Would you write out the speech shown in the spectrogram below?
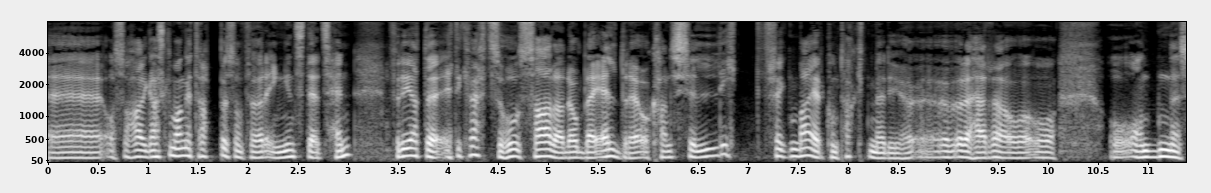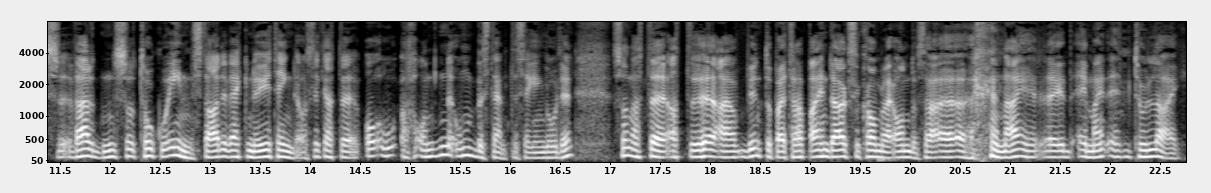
Eh, og så har jeg ganske mange trapper som fører ingensteds hen. Fordi at eh, etter hvert så hun Sara da ble eldre og kanskje litt fikk mer kontakt med de øvre herrer og, og, og åndenes verden, så tok hun inn stadig vekk nye ting. da, slik at eh, og, Åndene ombestemte seg en god del. Sånn at, eh, at eh, jeg begynte på ei trapp en dag, så kom det ei ånd og sa nei, jeg, jeg, jeg tulla, jeg.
